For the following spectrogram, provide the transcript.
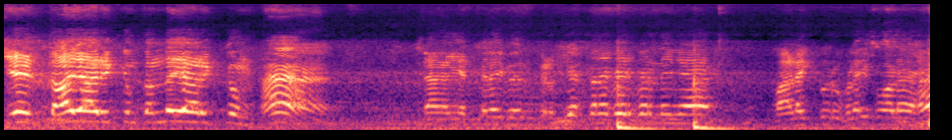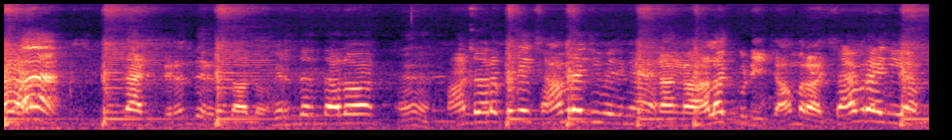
என் தாயாருக்கும் தந்தையாருக்கும். ஆ, நாங்கள் எத்தனை பேர் பிறந்தோம்? எத்தனை பேர் பிறந்தீங்க? மலைக்கு ஒரு போல. நான் பிறந்திருந்தாலும். பிறந்திருந்தாலும் ஆண்டு வரக்கூடிய சாம்ராஜ்யம் நாங்க அலக்குடி சாமராஜ் சாம்ராஜ்யம்.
